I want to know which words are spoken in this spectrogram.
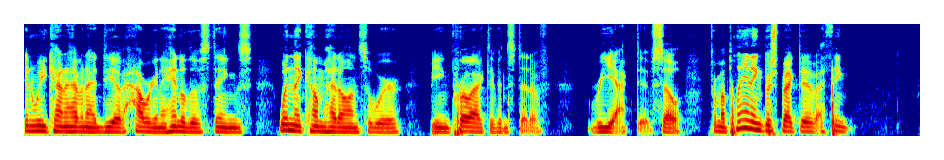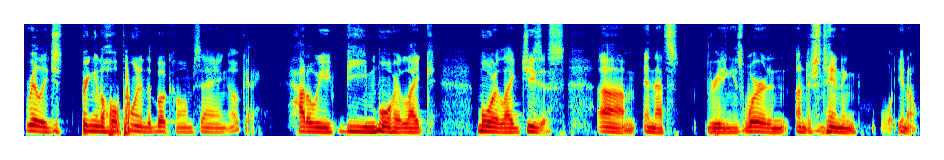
And we kind of have an idea of how we're going to handle those things when they come head on. So we're being proactive instead of reactive. So from a planning perspective, I think really just bringing the whole point of the book home saying, okay, how do we be more like, more like Jesus? Um, and that's reading his word and understanding, you know,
